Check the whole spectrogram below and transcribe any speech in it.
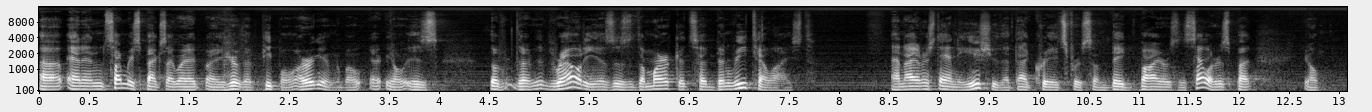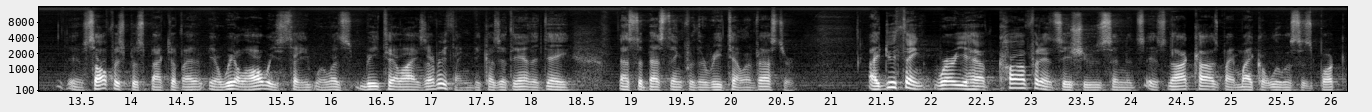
uh, and in some respects, I, I, I hear that people arguing about, uh, you know, is the, the reality is, is the markets have been retailized. And I understand the issue that that creates for some big buyers and sellers, but you know, in a selfish perspective, I, you know, we'll always say, well, let's retailize everything because at the end of the day, that's the best thing for the retail investor. I do think where you have confidence issues, and it's, it's not caused by Michael Lewis's book,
